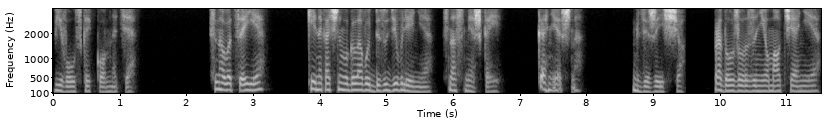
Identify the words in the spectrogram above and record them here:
в его узкой комнате. «Снова ЦЕ?» Кейна качнула головой без удивления, с насмешкой. «Конечно». «Где же еще?» Продолжила за нее молчание.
